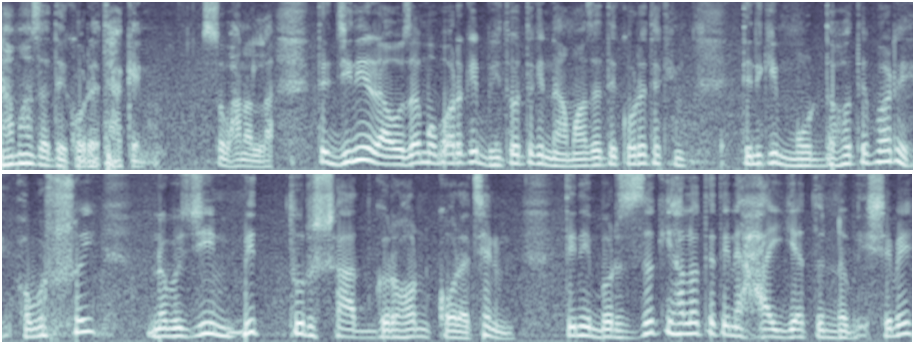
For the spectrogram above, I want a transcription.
নামাজ আদায় করে থাকেন। সোহানাল্লাহ তো যিনি রাউজা মোবারকের ভিতর থেকে নামাজ আদি করে থাকেন, তিনি কি মুর্দা হতে পারে? অবশ্যই নবীজি মৃত্যুর স্বাদ গ্রহণ করেছেন। তিনি বর্জকি হালতে তিনি হাইয়াতুন নবী হিসেবে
